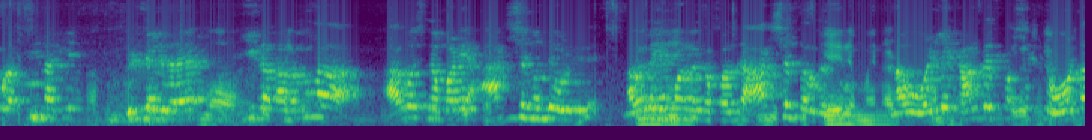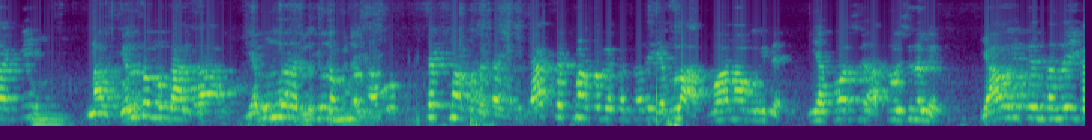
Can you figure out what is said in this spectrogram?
ಕೂಡ ಕ್ಲೀನ್ ಆಗಿ ಬಿಡಿಸಿದ್ದಾರೆ ಈಗ ನಾವೆಲ್ಲ ಆಲೋಚನೆ ಮಾಡಿ ಆಕ್ಷನ್ ಒಂದೇ ಉಳಿದಿದೆ. ನಾವೆಲ್ಲ ಏನ್ ಮಾಡ್ಬೇಕಪ್ಪ ಅಂದ್ರೆ ಆಕ್ಷನ್ ತರಬೇಕು. ನಾವು ಒಳ್ಳೆ ಕಾಂಗ್ರೆಸ್ ಪಕ್ಷಕ್ಕೆ ಓಟ್ ಹಾಕಿ ನಾವು ಕೆಲಸ ಮುಖಾಂತರ ಎಲ್ಲರ ಜೀವನ ನಾವು ಸೆಟ್ ಮಾಡ್ಕೋಬೇಕಾಗಿದೆ. ಯಾಕೆ ಸೆಟ್ ಮಾಡ್ಕೋಬೇಕಂತಂದ್ರೆ ಎಲ್ಲ ಅಧ್ವಾನ ಹೋಗಿದೆ ಈ ಹತ್ತು ವರ್ಷ ಹತ್ತು ವರ್ಷದಲ್ಲಿ ಯಾವ ರೀತಿ ಅಂತಂದ್ರೆ ಈಗ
